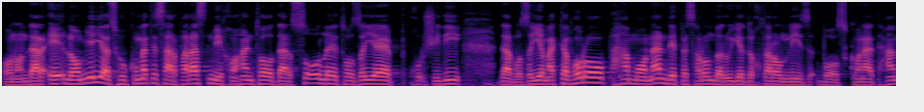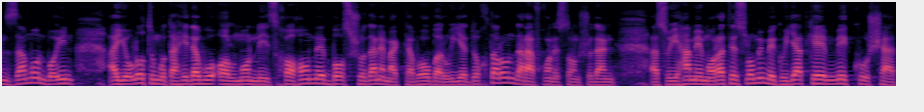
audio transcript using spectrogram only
آنان در اعلامیه از حکومت سرپرست می خواهند تا در سال تازه خورشیدی دروازه مکتب ها را همانند پسران بر روی دختران نیز باز کند. همزمان با این ایالات متحده و آلمان نیز خواهان باز شدن مکتب ها بر روی دختران در افغانستان شدند. از سوی هم امارت اسلامی می‌گوید که میکوشد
